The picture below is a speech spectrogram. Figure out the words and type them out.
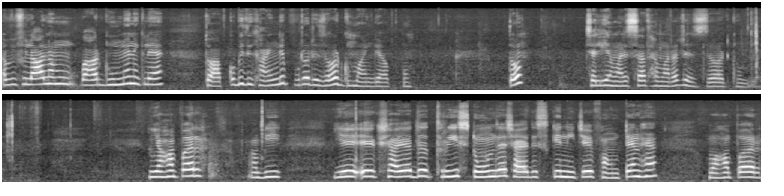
अभी फ़िलहाल हम बाहर घूमने निकले हैं तो आपको भी दिखाएँगे, पूरा रिजॉर्ट घुमाएँगे आपको। तो चलिए हमारे साथ हमारा रिजॉर्ट घूमिए। यहाँ पर अभी ये एक शायद थ्री स्टोन्स है, शायद इसके नीचे फाउंटेन है। वहाँ पर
